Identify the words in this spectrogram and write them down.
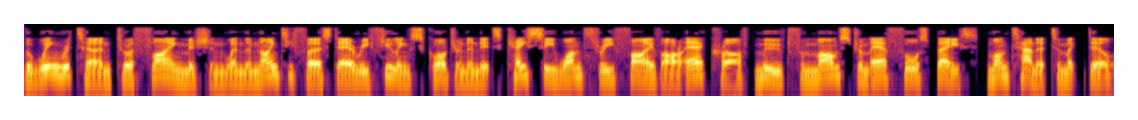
the wing returned to a flying mission when the 91st Air Refueling Squadron and its KC-135R aircraft moved from Malmstrom Air Force Base, Montana to MacDill.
